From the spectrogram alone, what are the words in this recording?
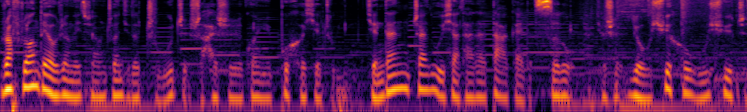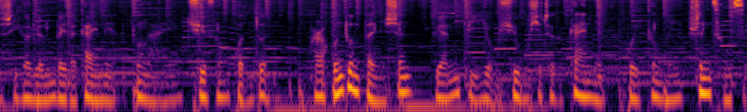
Ralph Rondell 认为这张专辑的主旨是还是关于不和谐主义。简单摘录一下他的大概的思路，就是有序和无序只是一个人为的概念，用来区分混沌，而混沌本身远比有序无序这个概念会更为深层次。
